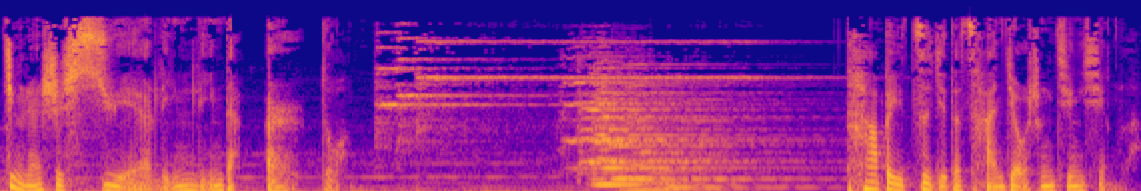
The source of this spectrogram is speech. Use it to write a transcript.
竟然是血淋淋的耳朵，他被自己的惨叫声惊醒了。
